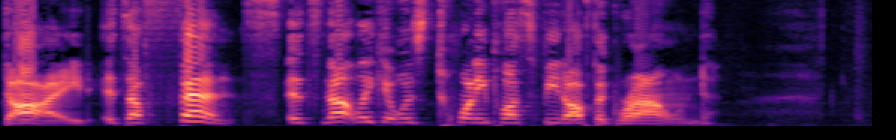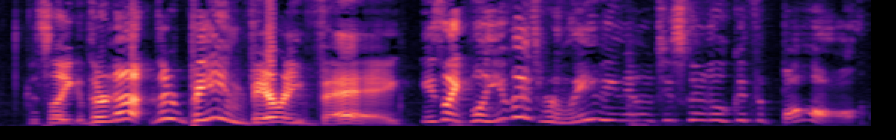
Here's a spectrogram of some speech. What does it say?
died. It's a fence. It's not like it was 20 plus feet off the ground. It's like they're not they're being very vague. He's like, Well, you guys were leaving, I'm just gonna go get the ball.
